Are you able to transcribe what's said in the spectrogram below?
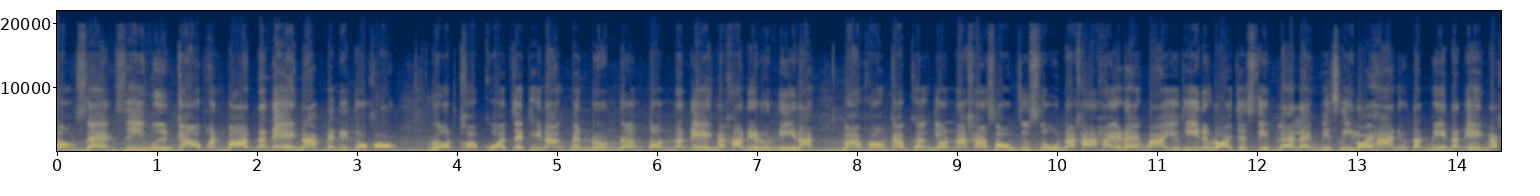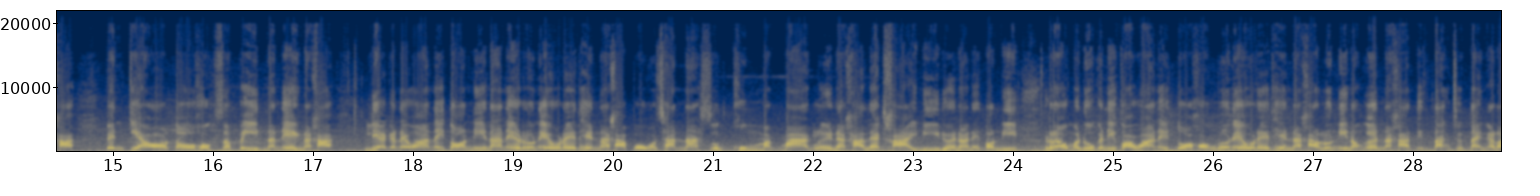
2 4 9 0 0 บาทนั่นเองนะ เป็นในตัวของรถครอบครัว 7 ที่นั่งเป็นรุ่นเริ่มต้นนั่นเองนะคะ ในรุ่นนี้นะ มาพร้อมกับเครื่องยนต์นะคะ 2.0 นะคะ ให้แรงม้าอยู่ที่ 170 และแรงบิด 405 นิวตันเมตรนั่นเองนะคะ เป็นเกียร์ออโต้ 6 สปีดนั่นเองนะคะ เรียกกันได้ว่าในตอนนี้นะในรุ่นเอเวอเรสต์10นะคะโปรโมชั่นนะสุดคุ้มมาก ๆ เลยนะคะ และขายดีด้วยนะในตอนนี้เรามาดูกันดีกว่าว่าในตัวของรุ่นเอเวอเรสต์นะคะ รุ่นนี้น้องเอิญนะคะ ติดตั้งชุดแต่งอะไร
